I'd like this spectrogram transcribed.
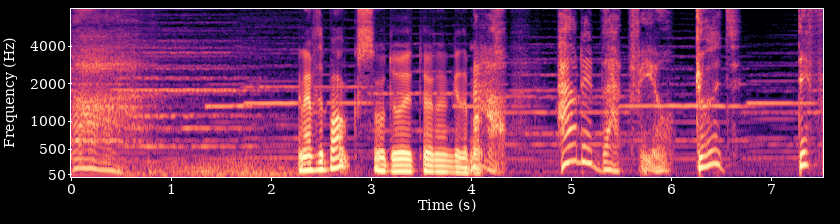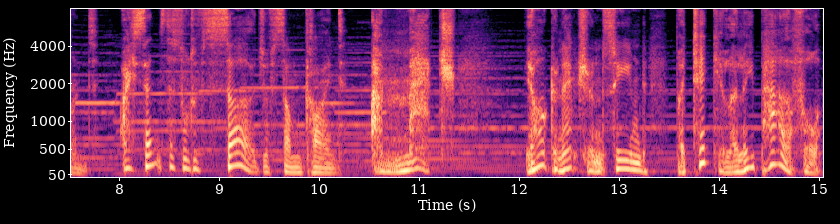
I have the box or do I, do I get the box? Now, how did that feel? Good. Different. I sensed a sort of surge of some kind. A match. Your connection seemed particularly powerful.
